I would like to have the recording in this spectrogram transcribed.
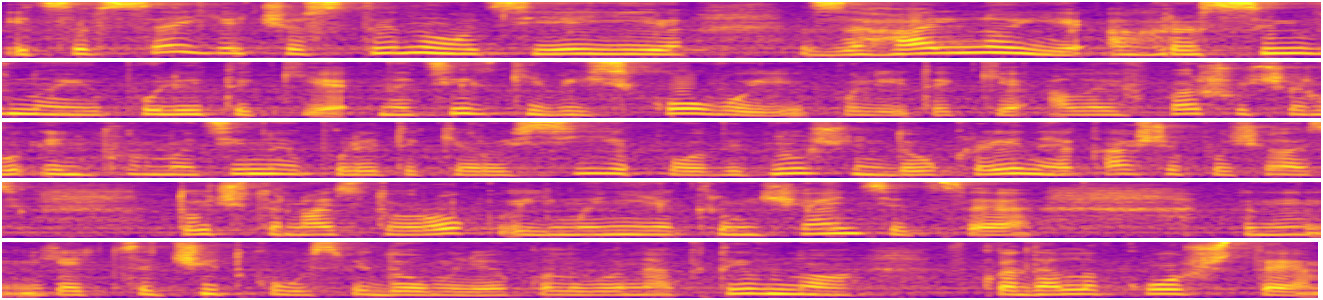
І це все є частиною цієї загальної агресивної політики, не тільки військової політики, але й в першу чергу інформаційної політики Росії по відношенню до України, яка ще почалась до 2014 року. І мені, як кримчанці, це я це чітко усвідомлюю, коли вони активно вкладали кошти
